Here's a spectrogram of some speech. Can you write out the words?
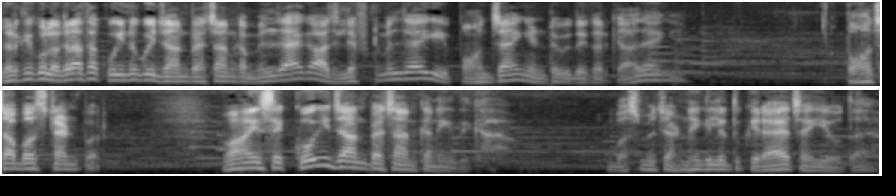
लड़के को लग रहा था कोई ना कोई जान पहचान का मिल जाएगा, आज लिफ्ट मिल जाएगी, पहुँच जाएँगे इंटरव्यू देकर के आ जाएँगे। पहुँचा बस स्टैंड पर। वहाँ इसे कोई जान पहचान का नहीं दिखा। बस में चढ़ने के लिए तो किराया चाहिए होता है।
